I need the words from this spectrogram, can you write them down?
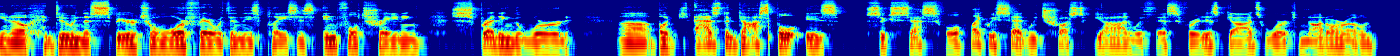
you know, doing the spiritual warfare within these places, infiltrating, spreading the word. Uh, but as the gospel is successful, like we said, we trust God with this, for it is God's work, not our own.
